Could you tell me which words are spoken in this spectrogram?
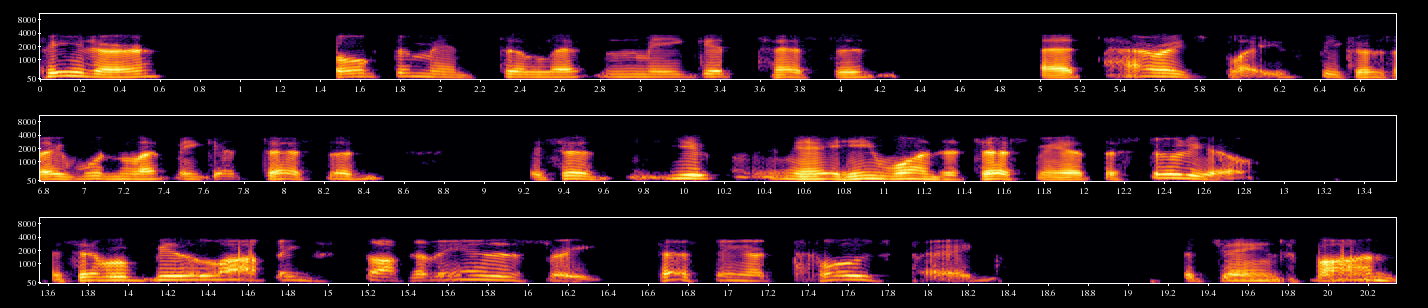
Peter talked them into letting me get tested at Harry's place because they wouldn't let me get tested. He said you he wanted to test me at the studio. I said we'll be the laughing stock of the industry, testing a clothes peg James Bond.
